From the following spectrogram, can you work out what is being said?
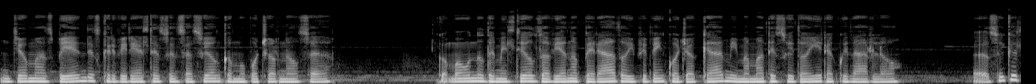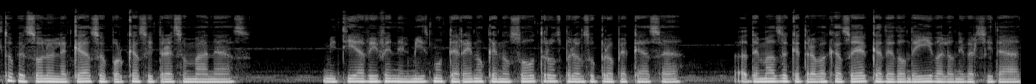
Yo más bien describiría esta sensación como bochornosa. Como uno de mis tíos lo habían operado y vive en Coyoacán, mi mamá decidió ir a cuidarlo. Así que estuve solo en la casa por casi tres semanas. Mi tía vive en el mismo terreno que nosotros, pero en su propia casa, además de que trabaja cerca de donde iba a la universidad.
